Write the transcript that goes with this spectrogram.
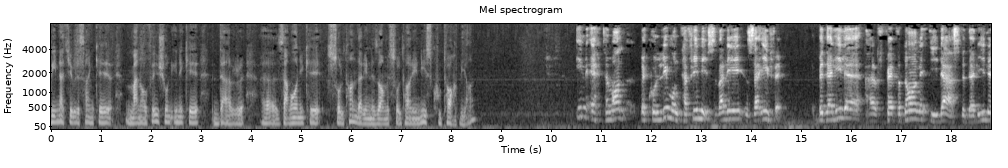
بی نتیجه برسن که منافعشون اینه که در زمانی که سلطان در این نظام سلطانی نیست کوتاه بیان. این احتمال به کلی منتفی نیست، ولی ضعیفه. به دلیل فقدان ایده است، به دلیل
